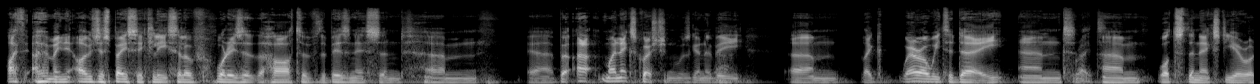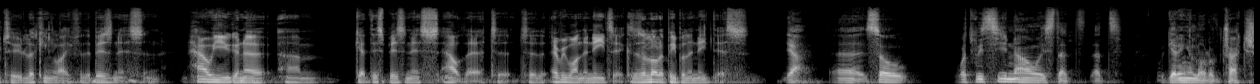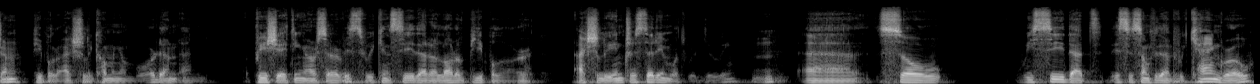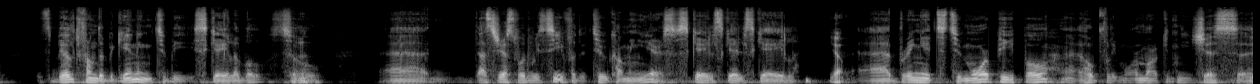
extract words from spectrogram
I, th- I mean, I was just basically sort of what is at the heart of the business, and um, uh, but uh, my next question was going to be um, like, where are we today, and Right. um, what's the next year or two looking like for the business, and how are you going to um, get this business out there to to everyone that needs it? Because there's a lot of people that need this. Yeah. Uh, so what we see now is that that we're getting a lot of traction. People are actually coming on board and, and appreciating our service. We can see that a lot of people are actually interested in what we're doing. Uh, so we see that this is something that we can grow. It's built from the beginning to be scalable. So uh, that's just what we see for the two coming years: scale, scale, scale Yep. uh, bring it to more people, uh, hopefully more market niches. Uh.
